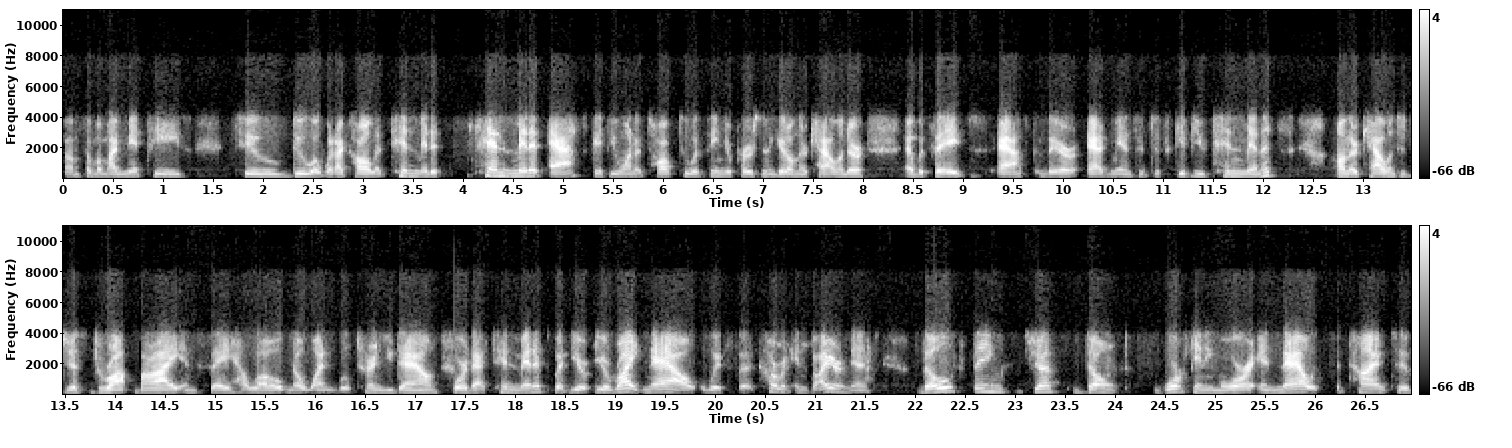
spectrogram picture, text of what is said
um, some of my mentees to do a, what I call a 10 minute 10 minute ask if you want to talk to a senior person and get on their calendar and would say ask their admin to just give you 10 minutes on their calendar to just drop by and say hello. No one will turn you down for that 10 minutes. But you're, you're right now with the current environment, those things just don't work anymore. And now it's the time to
